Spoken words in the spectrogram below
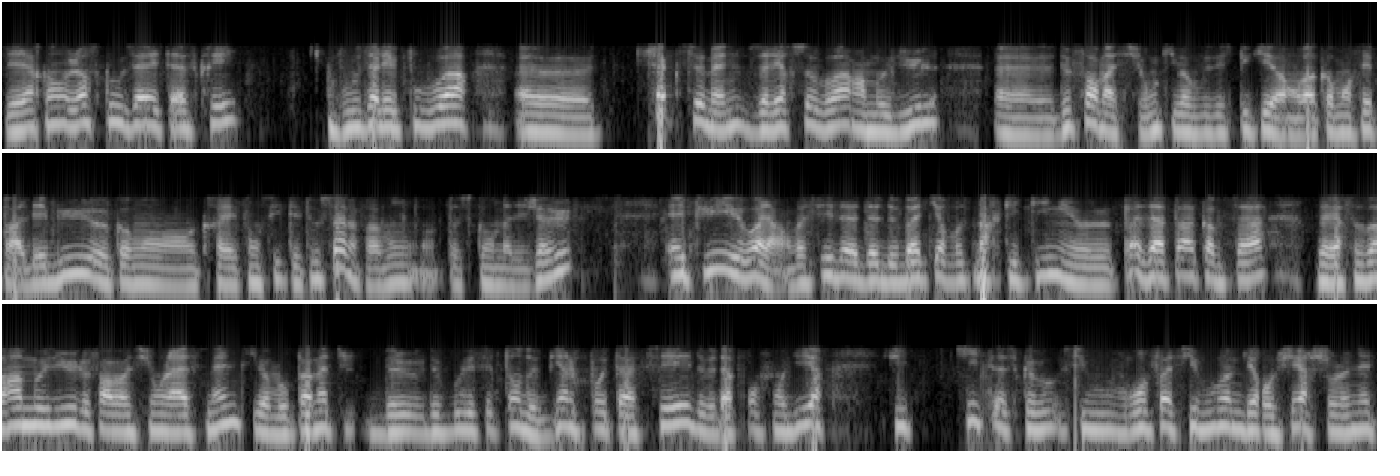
C'est-à-dire quand lorsque vous avez été inscrit, vous allez pouvoir euh, chaque semaine, vous allez recevoir un module euh, de formation qui va vous expliquer. on va commencer par le début, euh, comment créer son site et tout ça, enfin bon, parce qu'on a déjà vu. Et puis euh, voilà, on va essayer de, bâtir votre marketing pas à pas comme ça. Vous allez recevoir un module de formation la semaine qui va vous permettre de, vous laisser le temps de bien le potasser, d'approfondir, quitte à ce que vous, si vous refassiez vous-même des recherches sur le net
